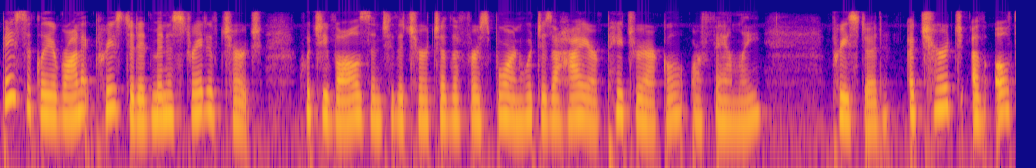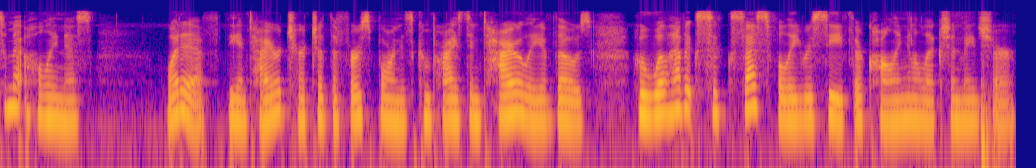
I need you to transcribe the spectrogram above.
basically Aaronic priesthood administrative church, which evolves into the Church of the Firstborn, which is a higher patriarchal or family priesthood, a church of ultimate holiness? What if the entire church of the firstborn is comprised entirely of those who will have successfully received their calling and election made sure?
